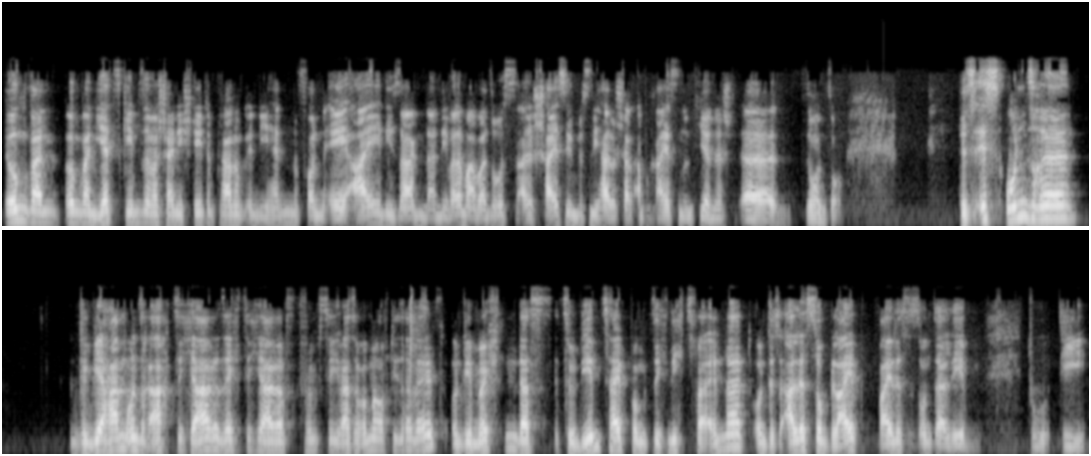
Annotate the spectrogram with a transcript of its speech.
Irgendwann, irgendwann jetzt geben sie wahrscheinlich Städteplanung in die Hände von AI, die sagen dann, nee, warte mal, aber so ist alles scheiße, wir müssen die halbe Stadt abreißen und hier eine, äh, so und so. Das ist unsere, wir haben unsere 80 Jahre, 60 Jahre, 50, was auch immer auf dieser Welt und wir möchten, dass zu dem Zeitpunkt sich nichts verändert und das alles so bleibt, weil das ist unser Leben. Du, die,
